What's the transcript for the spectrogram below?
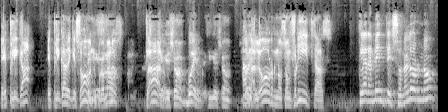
Explica, explica de qué son, ¿De qué por lo menos. Claro, ¿De qué son? Bueno. Que son. al horno, son fritas. claramente son al horno,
